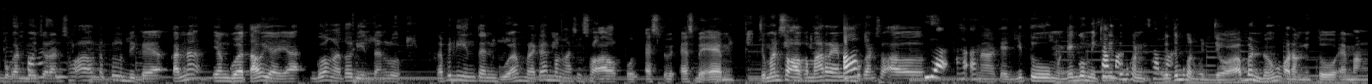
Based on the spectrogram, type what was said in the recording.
bukan bocoran soal tapi lebih kayak karena yang gua tahu ya ya gua nggak tahu di inten lu tapi di inten gua mereka emang ngasih soal SP SBM cuman soal kemarin Oh. bukan soal iya nah kayak gitu makanya gua mikir Sama, itu bukan sama. itu bukan jawaban dong orang itu emang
